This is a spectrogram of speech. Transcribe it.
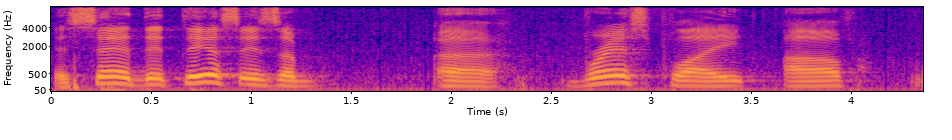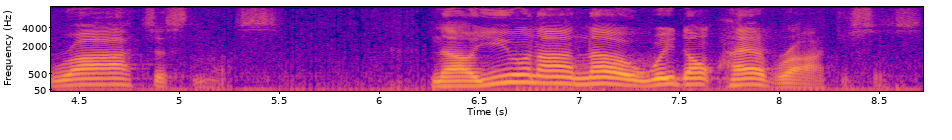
It said that this is a, a breastplate of righteousness. Now, you and I know we don't have righteousness.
